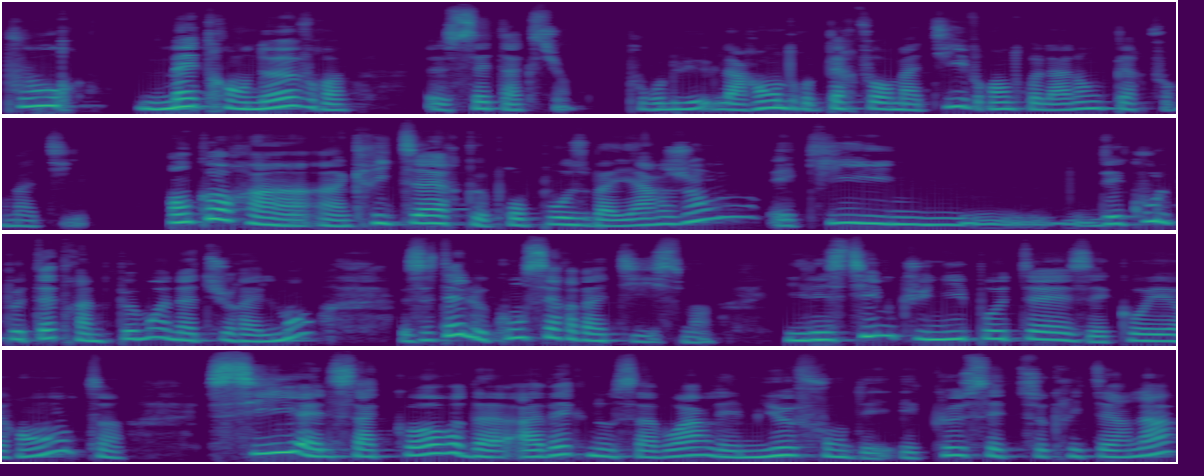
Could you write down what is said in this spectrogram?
pour mettre en œuvre euh, cette action, pour la rendre performative, rendre la langue performative. Encore un, critère que propose Bayarjon et qui découle peut-être un peu moins naturellement, c'était le conservatisme. Il estime qu'une hypothèse est cohérente si elle s'accorde avec nos savoirs les mieux fondés et que ce critère-là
